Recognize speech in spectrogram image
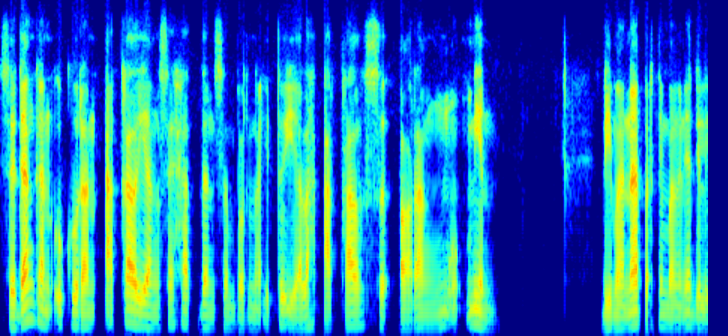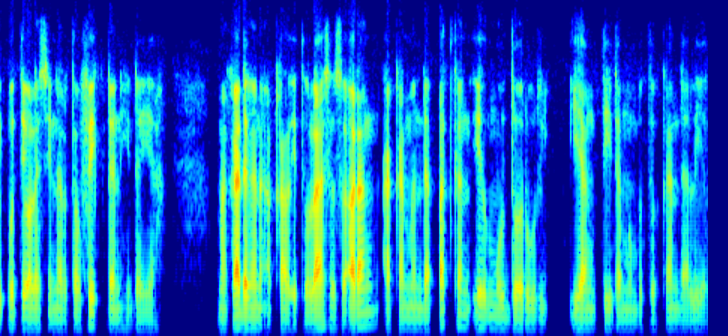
Sedangkan ukuran akal yang sehat dan sempurna itu ialah akal seorang mukmin, di mana pertimbangannya diliputi oleh sinar taufik dan hidayah. Maka dengan akal itulah seseorang akan mendapatkan ilmu doruri, yang tidak membutuhkan dalil.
